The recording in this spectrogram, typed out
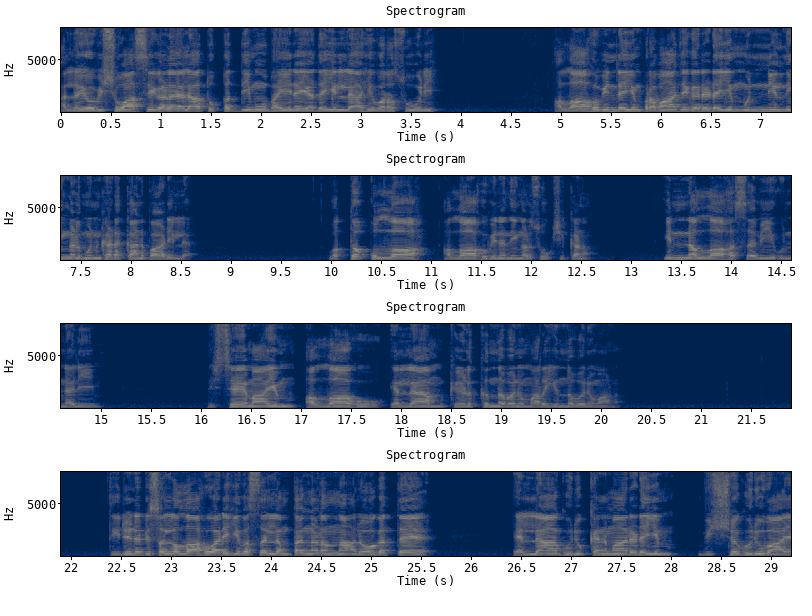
അല്ലയോ വിശ്വാസികളെ ലാ തുക്കദ്ദിമു ബൈന യദയില്ലാഹി വ റസൂലി. അള്ളാഹുവിന്റെയും പ്രവാചകരുടെയും മുന്നിൽ നിങ്ങൾ മുൻകടക്കാൻ പാടില്ല. വത്തക്കുല്ലാ അള്ളാഹുവിനെ നിങ്ങൾ സൂക്ഷിക്കണം. ഇന്നല്ലാഹ സമീ ഉന്നലീം നിശ്ചയമായും അള്ളാഹു എല്ലാം കേൾക്കുന്നവനും അറിയുന്നവനുമാണ്. തിരുനബി സല്ലല്ലാഹു അലഹി വസ്ല്ലം തങ്ങളെന്ന ലോകത്തെ എല്ലാ ഗുരുക്കന്മാരുടെയും വിശ്വഗുരുവായ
